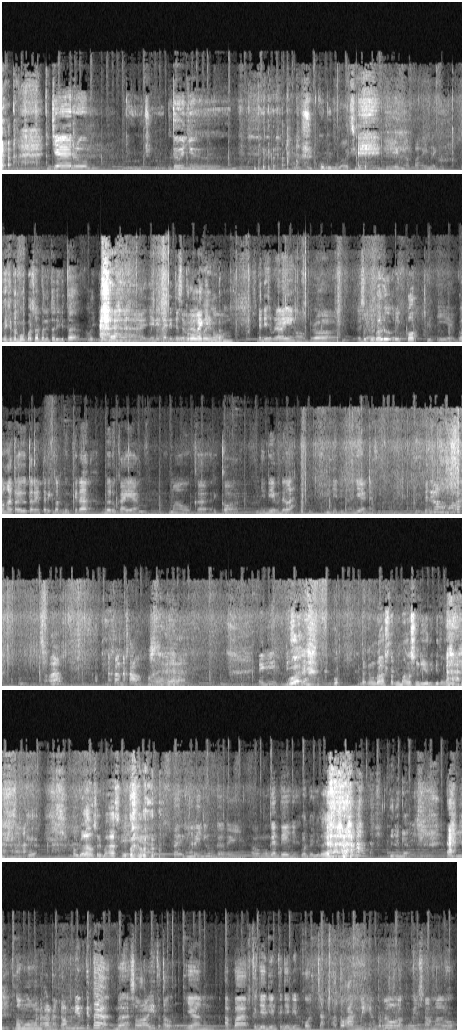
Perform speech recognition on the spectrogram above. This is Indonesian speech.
Jarum. Tujuh. Tujuh kok bego banget sih kita? Iya ngapain lagi? Ini kita mau bahas apa nih tadi kita? Lagi Jadi tadi tuh sebenarnya lagi random. ngobrol Tadi sebenarnya lagi ngobrol. Ya tiba-tiba lu record gitu. Iya, gue nggak tahu itu ternyata record. Gue kira baru kayak mau ke record. Jadi ya udahlah, dijadiin aja ya nggak sih. Jadi lo ngomong apa? Soal nakal-nakal. Lagi di gue gue pengen bahas tapi malah sendiri gitu kayak ah udahlah nggak usah dibahas gitu Tapi ngeri juga kayaknya. Apa mau ganti aja? ganti aja lah ya jadi nggak jadi Ngomong-ngomong nakal-nakal, mending kita bahas soal itu tahu yang apa kejadian-kejadian kocak atau aneh yang pernah lo lakuin selama lo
